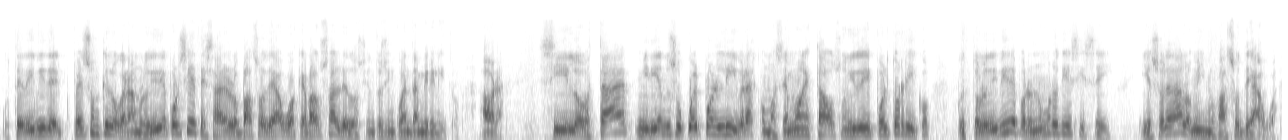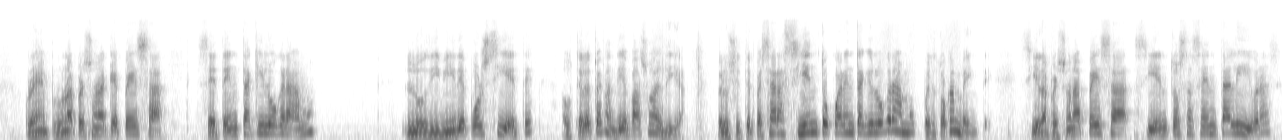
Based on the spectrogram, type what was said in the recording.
Usted divide el peso en kilogramos, lo divide por 7, salen los vasos de agua que va a usar de 250 mililitros. Ahora, si lo está midiendo su cuerpo en libras, como hacemos en Estados Unidos y Puerto Rico, pues usted lo divide por el número 16 y eso le da lo mismo, vasos de agua. Por ejemplo, una persona que pesa 70 kilogramos, lo divide por 7, a usted le tocan 10 vasos al día. Pero si usted pesara 140 kilogramos, pues le tocan 20. Si la persona pesa 160 libras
